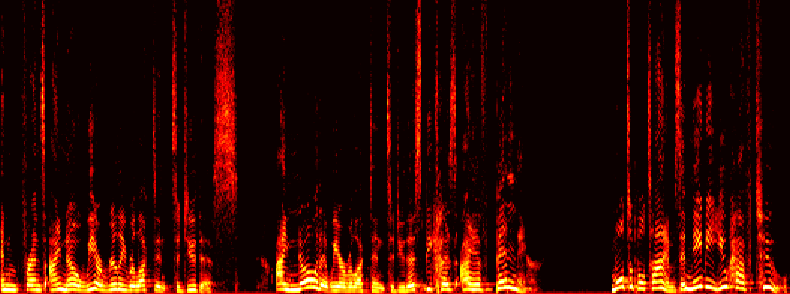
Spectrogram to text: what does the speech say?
And friends, I know we are really reluctant to do this. I know that we are reluctant to do this because I have been there multiple times, and maybe you have too.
